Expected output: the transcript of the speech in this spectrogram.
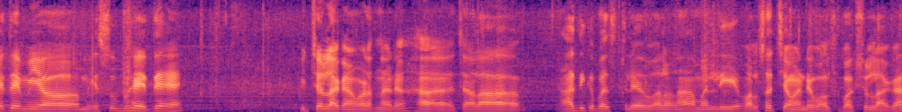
అయితే మీ మీ సుబ్బు అయితే పిక్చర్లా కనబడుతున్నాడు. చాలా ఆర్థిక పరిస్థితుల వలన మళ్ళీ వలస వచ్చామండి వలస పక్షుల్లాగా.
